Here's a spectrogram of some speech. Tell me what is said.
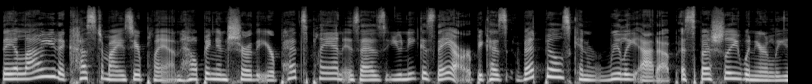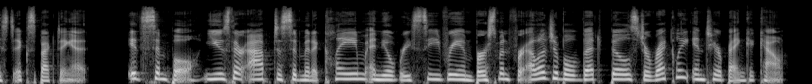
They allow you to customize your plan, helping ensure that your pet's plan is as unique as they are, because vet bills can really add up, especially when you're least expecting it. It's simple. Use their app to submit a claim, and you'll receive reimbursement for eligible vet bills directly into your bank account.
